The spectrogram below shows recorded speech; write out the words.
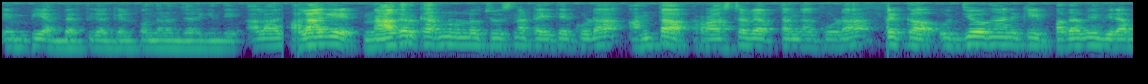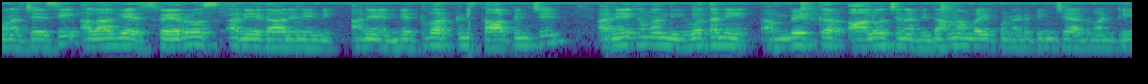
ఎంపీ అభ్యర్థిగా గెలుపొందడం జరిగింది. అలా అలాగే నాగర్ కర్నూలులో చూసినట్టయితే కూడా అంత రాష్ట్ర వ్యాప్తంగా కూడా యొక్క ఉద్యోగానికి పదవి విరమణ చేసి అలాగే స్వెరోస్ అనే దానిని అనే నెట్వర్క్ని స్థాపించి అనేక మంది యువతని అంబేద్కర్ ఆలోచన విధానం వైపు నడిపించేటువంటి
